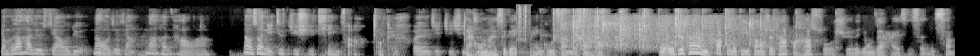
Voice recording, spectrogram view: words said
想不到他就焦虑。那我就讲，那很好啊。那我说你就继续听吧。OK，我让你继续。来，我们还是给评鼓掌一下哈。我我觉得他很棒的地方是他把他所学的用在孩子身上。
